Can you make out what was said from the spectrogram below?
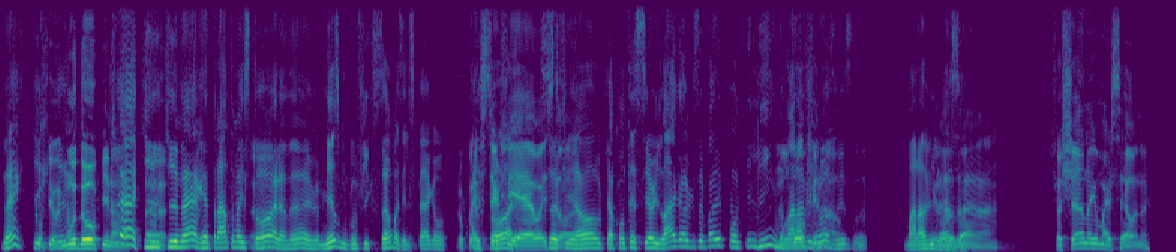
né? Que, filme, que- mudou o final. é, que, que né, retrata uma história, né? Mesmo com ficção, mas eles pegam Procura a ser história, fiel à ser história. fiel ao que aconteceu. E lá é o que você fala, pô, que lindo, Mudou maravilhoso isso, né? Maravilhoso. Graças a Xoxana e o Marcel, né?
